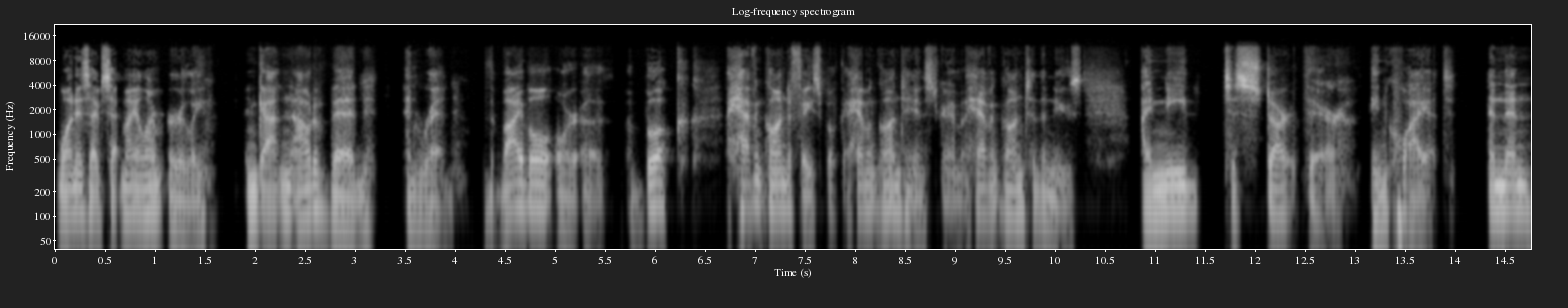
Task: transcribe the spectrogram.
One is I've set my alarm early and gotten out of bed and read the Bible or a, a book. I haven't gone to Facebook. I haven't gone to Instagram. I haven't gone to the news. I need to start there in quiet. And then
